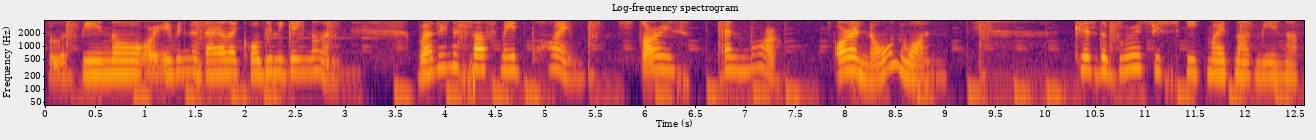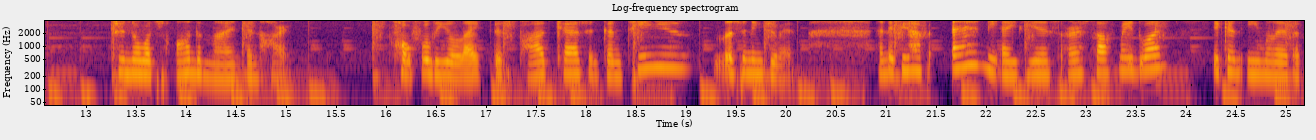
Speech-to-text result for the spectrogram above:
Filipino, or even a dialect called Hiligaynon, whether in a self made poem, stories, and more, or a known one. Because the words we speak might not be enough to know what's on the mind and heart. Hopefully, you like this podcast and continue listening to it. And if you have any ideas or a self made one, you can email it at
